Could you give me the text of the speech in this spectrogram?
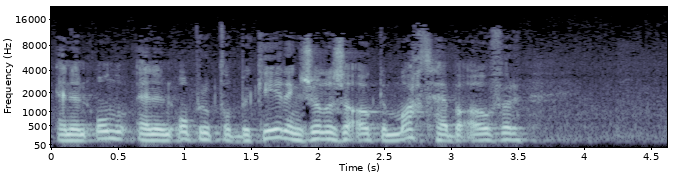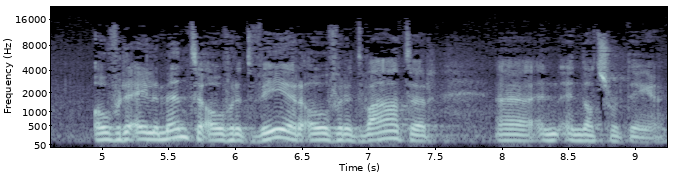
en een, en een oproep tot bekering zullen ze ook de macht hebben over, over de elementen, over het weer, over het water uh, en, en dat soort dingen.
